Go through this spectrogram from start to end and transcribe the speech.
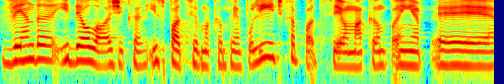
venda ideológica. Isso pode ser uma campanha política, pode ser uma campanha. É,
